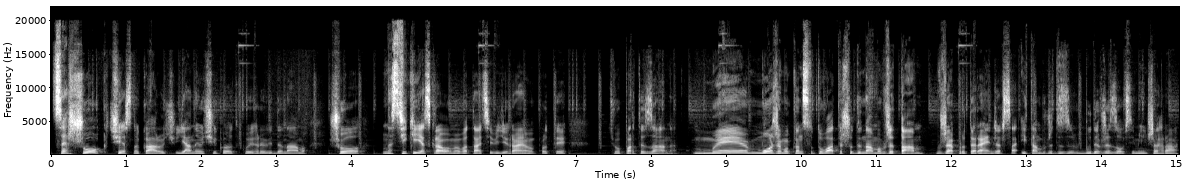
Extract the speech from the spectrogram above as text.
Це шок, чесно кажучи. Я не очікував такої гри від Динамо, що настільки яскраво ми в атаці відіграємо проти цього партизана. Ми можемо констатувати, що Динамо вже там, вже проти Рейнджерса, і там буде вже зовсім інша гра.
